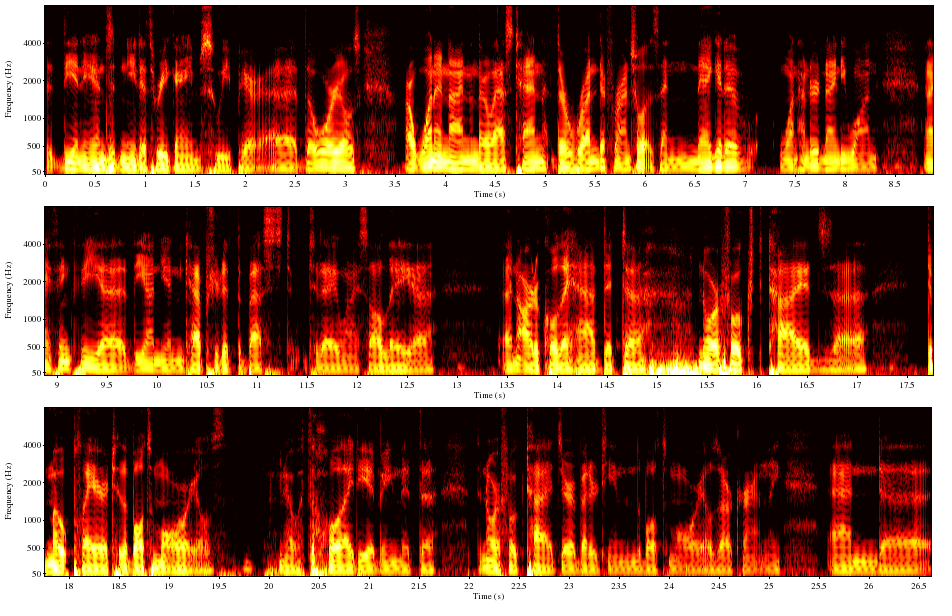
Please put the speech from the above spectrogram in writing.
the Indians need a three game sweep here. Uh, the Orioles are one and nine in their last ten. Their run differential is a negative 191, and I think the uh, the Onion captured it the best today when I saw they uh, an article they had that uh, Norfolk Tides uh, demote player to the Baltimore Orioles. You know, with the whole idea being that the the Norfolk Tides are a better team than the Baltimore Orioles are currently, and uh,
